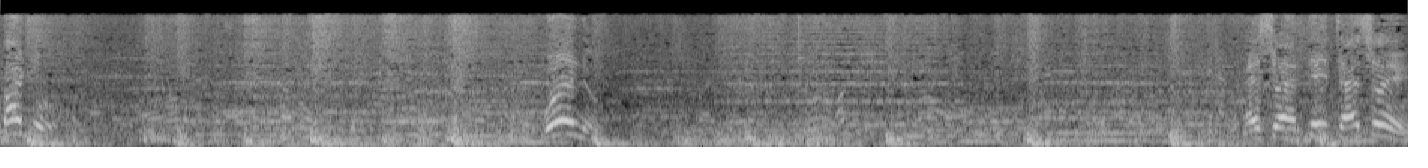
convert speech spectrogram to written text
Paco. Bueno. Eso es artista, eso es.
